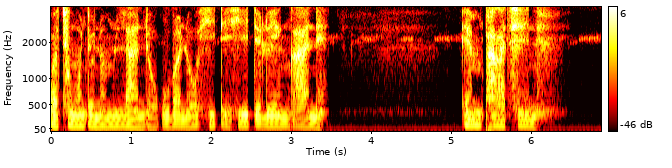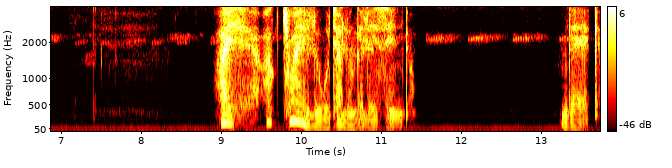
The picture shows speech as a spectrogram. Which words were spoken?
Wathi umuntu nomlando ukuba nohide hide lwengane emphakathini. Hayi, akujwayele ukuthi alungele izinto. Ngeke.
